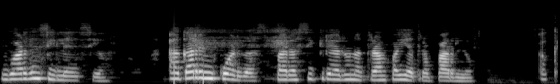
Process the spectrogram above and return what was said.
Guarden silencio. Agarren cuerdas para así crear una trampa y atraparlo. Ok.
